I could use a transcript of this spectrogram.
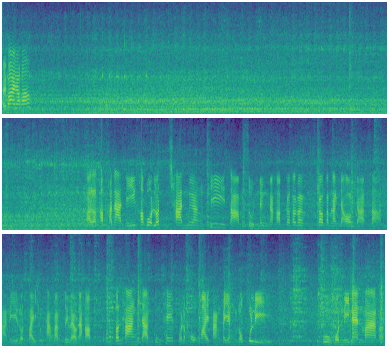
บ๊ายบายแล้วครับ เอาละครับขนาดนี้ขบวนรถชานเมืองที่ 301 นะครับ ก็กำลังก็กำลังจะออกจากสถานีรถไฟชุมทางบางซื่อแล้วนะครับ ต้นทางจากกรุงเทพหัวลำโพงปลายทางไปยังลบบุรีผู้คนนี้แน่นมากครับ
